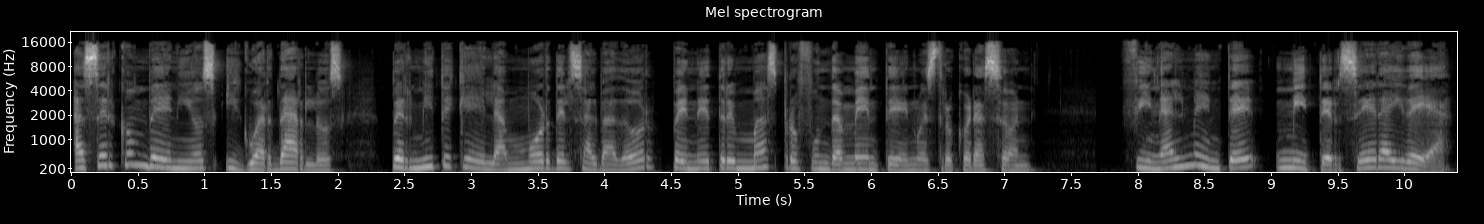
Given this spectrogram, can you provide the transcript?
Hacer convenios y guardarlos permite que el amor del Salvador penetre más profundamente en nuestro corazón. Finalmente, mi tercera idea.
